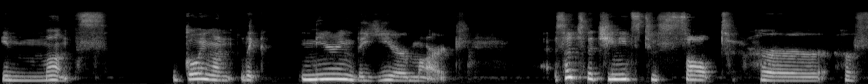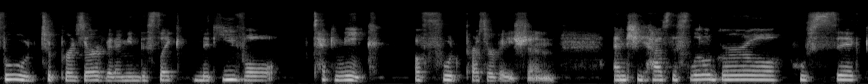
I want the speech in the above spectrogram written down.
in months, going on like nearing the year mark, such that she needs to salt her her food to preserve it. I mean, this like medieval technique of food preservation. And she has this little girl who's sick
